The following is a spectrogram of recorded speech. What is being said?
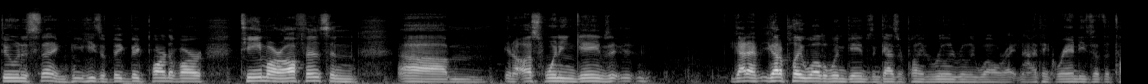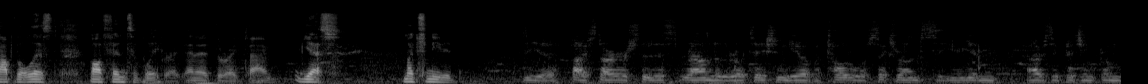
doing his thing. He's a big, big part of our team, our offense, and um, you know, us winning games. It, you gotta you gotta play well to win games, and guys are playing really really well right now. I think Randy's at the top of the list offensively. Right, and at the right time. Yes, much needed. The uh, five starters through this round of the rotation gave up a total of six runs. So you're getting obviously pitching from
